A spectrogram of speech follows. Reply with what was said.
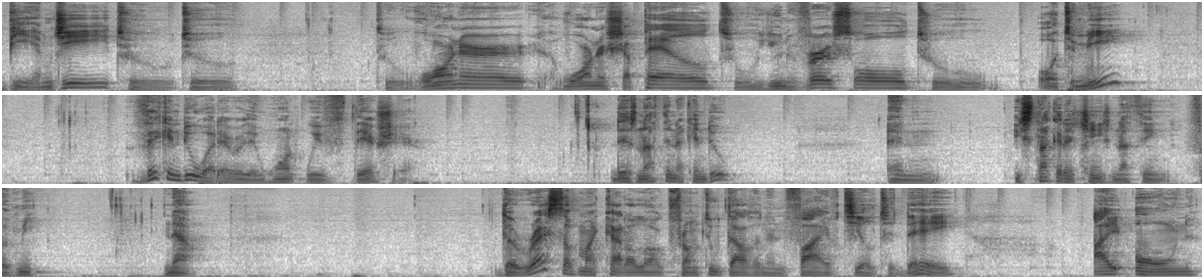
BMG, to to to Warner, Warner Chappell, to Universal, to or to me, they can do whatever they want with their share. There's nothing I can do. And it's not going to change nothing for me. Now, the rest of my catalog from 2005 till today, I own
